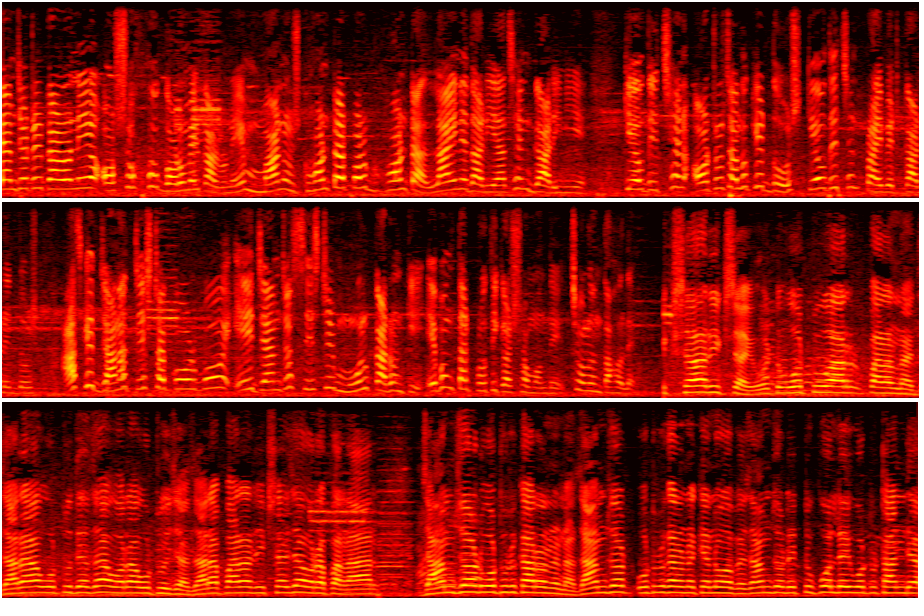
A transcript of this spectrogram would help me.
যানজটের কারণে, অসহ্য গরমের কারণে মানুষ ঘণ্টার পর ঘণ্টা লাইনে দাঁড়িয়ে আছেন গাড়ি নিয়ে। কেউ দিচ্ছেন অটো চালকের দোষ, কেউ দিচ্ছেন প্রাইভেট কারের দোষ। আজকে জানার চেষ্টা করব, এই যানজট সৃষ্টির মূল কারণ কি এবং তার প্রতিকার সম্বন্ধে। চলুন তাহলে। রিক্সা, রিক্সায়। ওটু ওটু আর পারা নাই যারা ওটুতে যা ওরা ওটুই যা যারা পারা রিক্সায় যা ওরা পারা আর জামজট ওটুর কারণে না। জামজট ওটুর কারণে কেন হবে? জামজট একটু পড়লেই ওটু ঠান্ডা।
